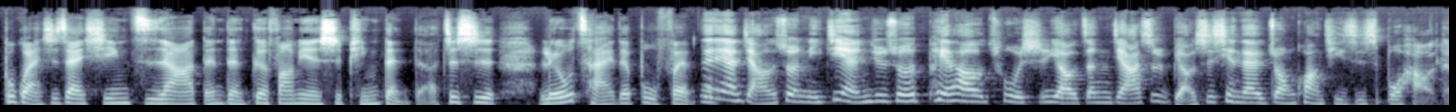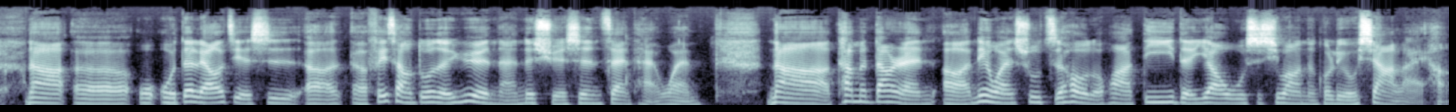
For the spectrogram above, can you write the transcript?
不管是在薪资啊等等各方面是平等的，这是留才的部分。那这样讲的时候，你既然就是说配套措施要增加，是不是表示现在的状况其实是不好的？那呃，我我的了解是，呃呃，非常多的越南的学生在台湾，那他们当然呃念完书之后的话，第一的要务是希望能够留下来哈。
